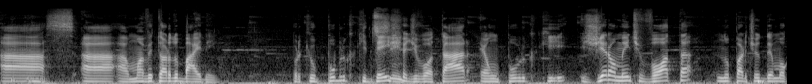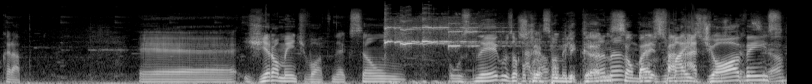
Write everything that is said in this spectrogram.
a, a- a- uma vitória do Biden. Porque o público que deixa Sim. de votar é um público que geralmente vota no Partido Democrata. É, geralmente vota, né? Que são os negros, a população americana, são mais os mais jovens. dizer.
